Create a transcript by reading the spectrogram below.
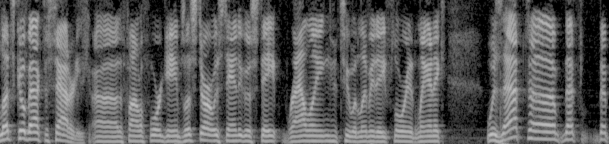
Let's go back to Saturday, uh, the final four games. Let's start with San Diego State rallying to eliminate Florida Atlantic. Was that uh, that that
